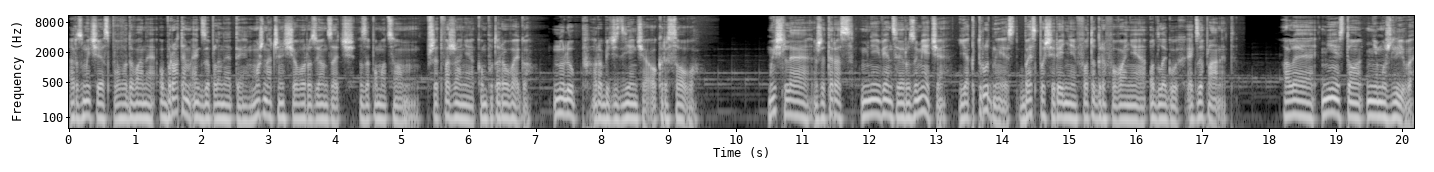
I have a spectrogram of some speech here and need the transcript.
Rozmycie spowodowane obrotem egzoplanety można częściowo rozwiązać za pomocą przetwarzania komputerowego, no lub robić zdjęcia okresowo. Myślę, że teraz mniej więcej rozumiecie, jak trudne jest bezpośrednie fotografowanie odległych egzoplanet. Ale nie jest to niemożliwe.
